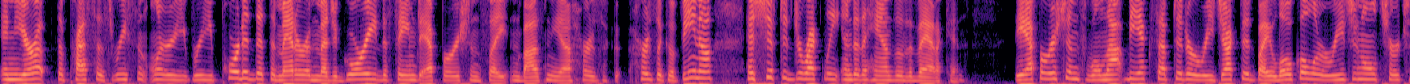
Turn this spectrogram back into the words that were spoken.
in Europe, the press has recently reported that the matter of Medjugorje, the famed apparition site in Bosnia Herzegovina, has shifted directly into the hands of the Vatican. The apparitions will not be accepted or rejected by local or regional church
